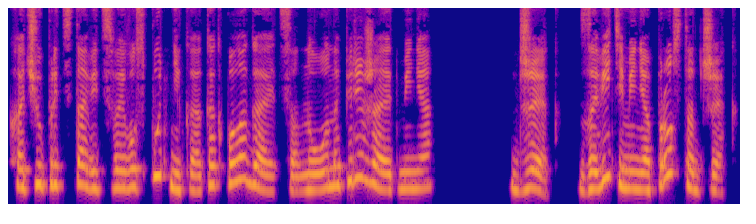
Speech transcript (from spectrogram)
Хочу представить своего спутника, как полагается, но он опережает меня. Джек, зовите меня просто Джек.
